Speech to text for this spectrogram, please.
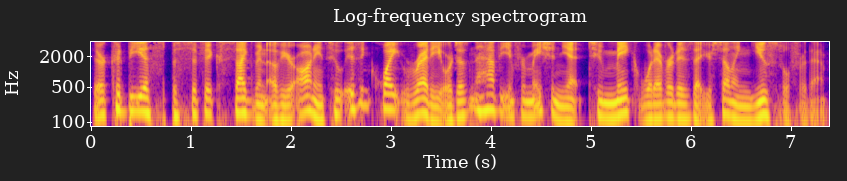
there could be a specific segment of your audience who isn't quite ready or doesn't have the information yet to make whatever it is that you're selling useful for them.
